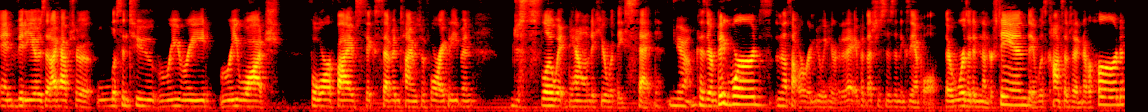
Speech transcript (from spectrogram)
and videos that I have to listen to, reread, rewatch four, five, six, seven times before I could even just slow it down to hear what they said. yeah. Because they're big words, and that's not what we're going to do here today, but that's just as an example. They're words I didn't understand, it was concepts I'd never heard.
